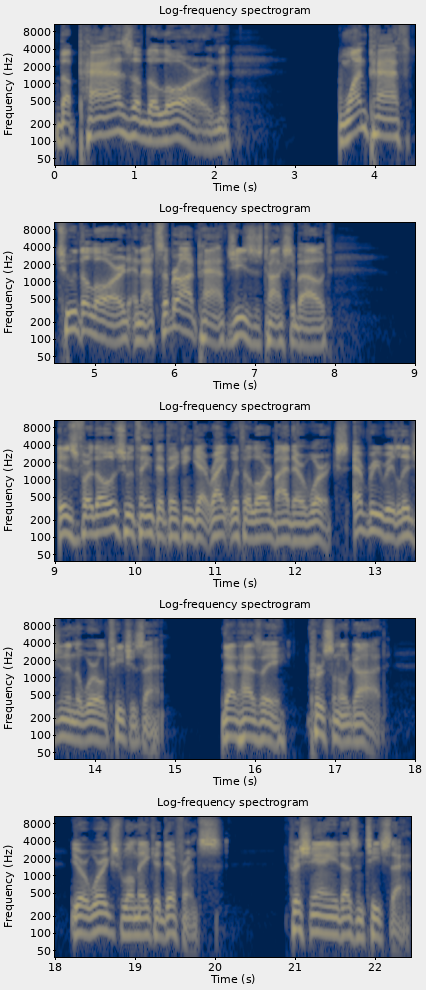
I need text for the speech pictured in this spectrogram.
the paths of the Lord one path to the Lord, and that's the broad path Jesus talks about, is for those who think that they can get right with the Lord by their works. Every religion in the world teaches that, that has a personal God. Your works will make a difference. Christianity doesn't teach that.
